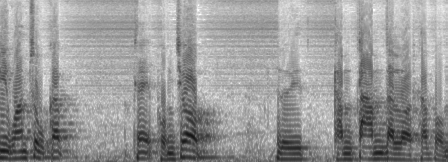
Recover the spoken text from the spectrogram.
มีความสุขครับ ใช่ผมชอบเลยทำตามตลอดครับผม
